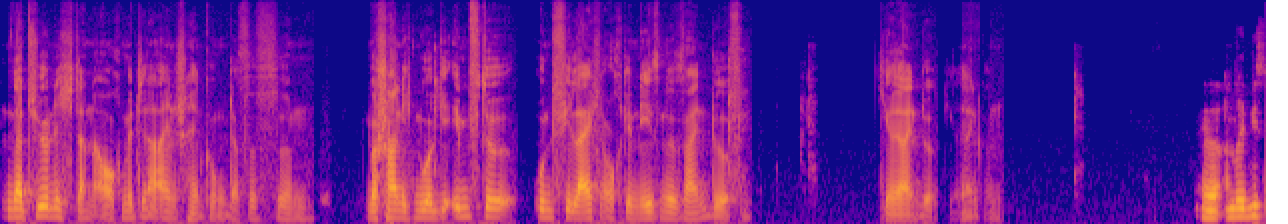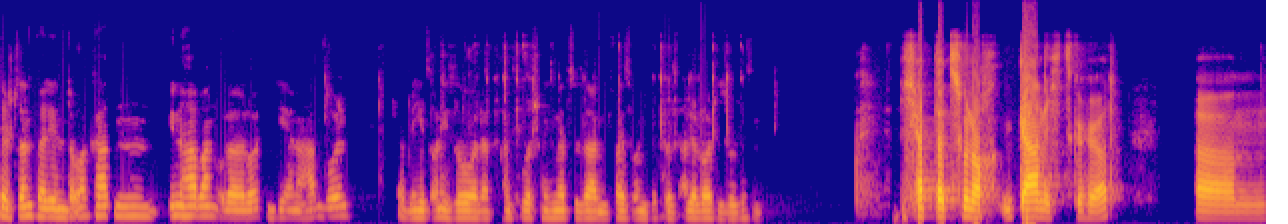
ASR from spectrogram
natürlich dann auch mit der Einschränkung, dass es ähm, wahrscheinlich nur Geimpfte und vielleicht auch Genesene sein dürfen, die rein, die rein können. Äh, André, wie ist der Stand bei den Dauerkarteninhabern oder Leuten, die eine haben wollen? Da bin ich jetzt auch nicht so, da kannst du wahrscheinlich mehr zu sagen. Ich weiß auch nicht, ob das alle Leute so wissen. Ich habe dazu noch gar nichts gehört. Ähm,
